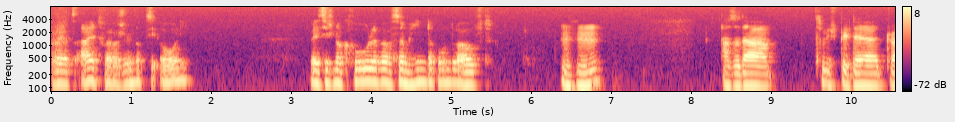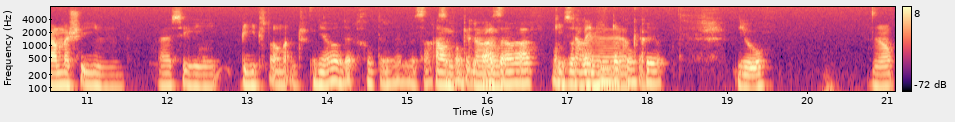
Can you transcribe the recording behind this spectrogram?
Aber jetzt eigentlich wäre es schöner gewesen ohne. Weil es ist noch cool, was im Hintergrund läuft. Mhm. Also da zum Beispiel der Drum Machine, äh, sie Beat da meinst du? Ja, und dann kommt dann eben das Saxophon. Genau. Also wo man so ein bisschen im Hintergrund okay. gehört. Jo. Ja.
